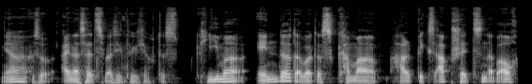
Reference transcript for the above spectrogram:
Ja, also einerseits weiß ich natürlich auch, das Klima ändert, aber das kann man halbwegs abschätzen. Aber auch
